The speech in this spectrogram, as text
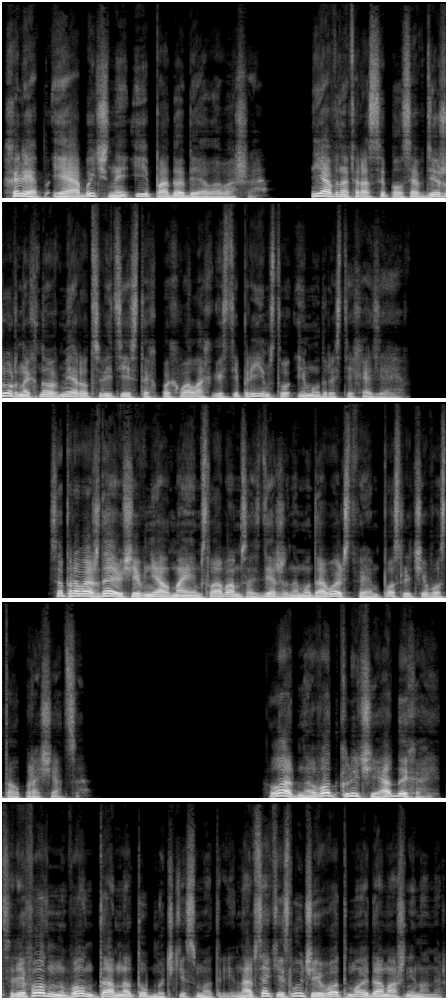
Хлеб и обычный, и подобие лаваша. Я вновь рассыпался в дежурных, но в меру цветистых похвалах гостеприимству и мудрости хозяев. Сопровождающий внял моим словам со сдержанным удовольствием, после чего стал прощаться. «Ладно, вот ключи, отдыхай. Телефон вон там на тумбочке смотри. На всякий случай вот мой домашний номер».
